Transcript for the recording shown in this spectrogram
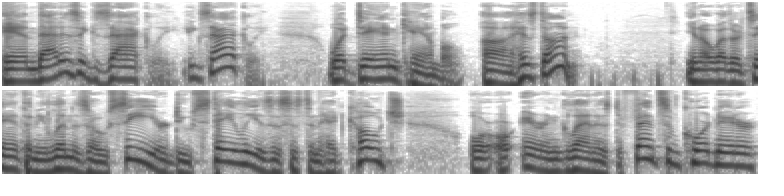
And that is exactly, exactly what Dan Campbell uh, has done. You know, whether it's Anthony Lynn as OC or Deuce Staley as assistant head coach or, or Aaron Glenn as defensive coordinator.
